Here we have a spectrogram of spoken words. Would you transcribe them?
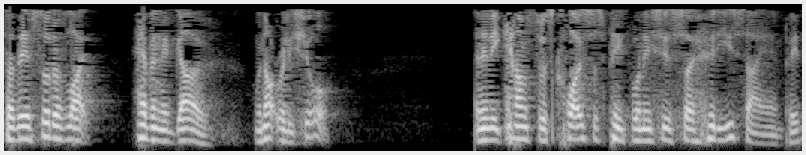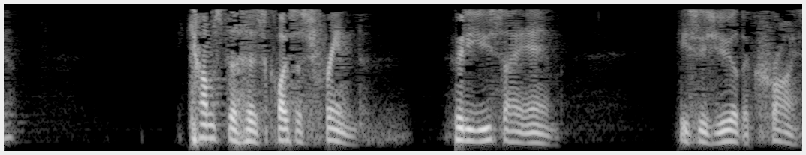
So they're sort of like having a go. We're not really sure. And then he comes to his closest people and he says, so who do you say I am, Peter? He comes to his closest friend. Who do you say I am? He says, you are the Christ.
